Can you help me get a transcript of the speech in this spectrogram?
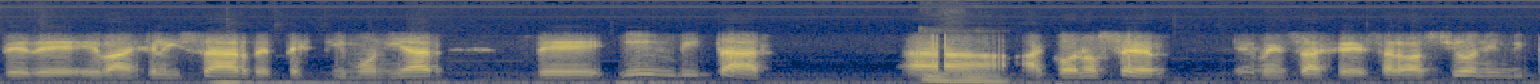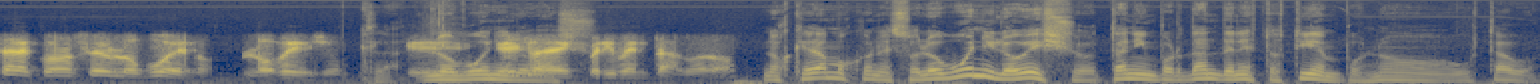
de, evangelizar, de testimoniar, de invitar a conocer el mensaje de salvación, invitar a conocer lo bueno, lo bello, lo bueno y lo experimentado, ¿no? Nos quedamos con eso, lo bueno y lo bello, tan importante en estos tiempos, ¿no, Gustavo?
